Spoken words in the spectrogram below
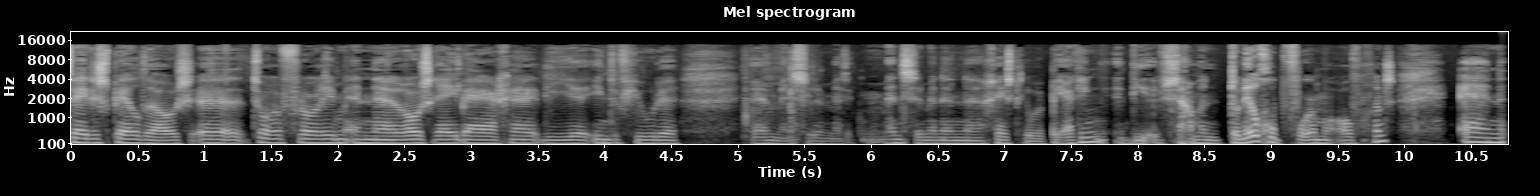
Tweede speeldoos. Uh, Torre Florim en uh, Roos Rebergen die uh, interviewden mensen, met, mensen met een geestelijke beperking. Die samen een toneelgroep vormen overigens. En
